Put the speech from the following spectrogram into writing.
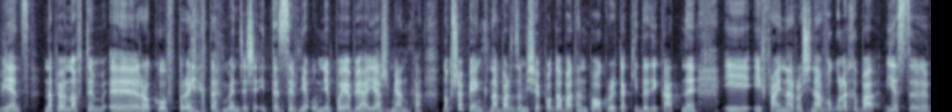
więc na pewno w tym e, roku w projektach będzie się intensywnie u mnie pojawiała jarzmianka. No przepiękna, bardzo mi się podoba ten pokrój, taki delikatny i, i fajna roślina. W ogóle chyba jest... Y,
